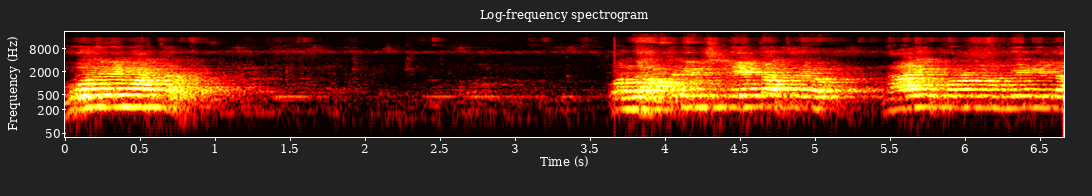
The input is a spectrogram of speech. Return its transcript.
ಬೋಧನೆ ಮಾಡ್ತಾರೆ. ಒಂದು ಹತ್ತು ನಿಮಿಷ ಲೇಟ್ ಆಗ್ತದೆ ನಾಳೆಗೆ ಕೊಡೋಣ ಒಂದೇನಿಲ್ಲ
